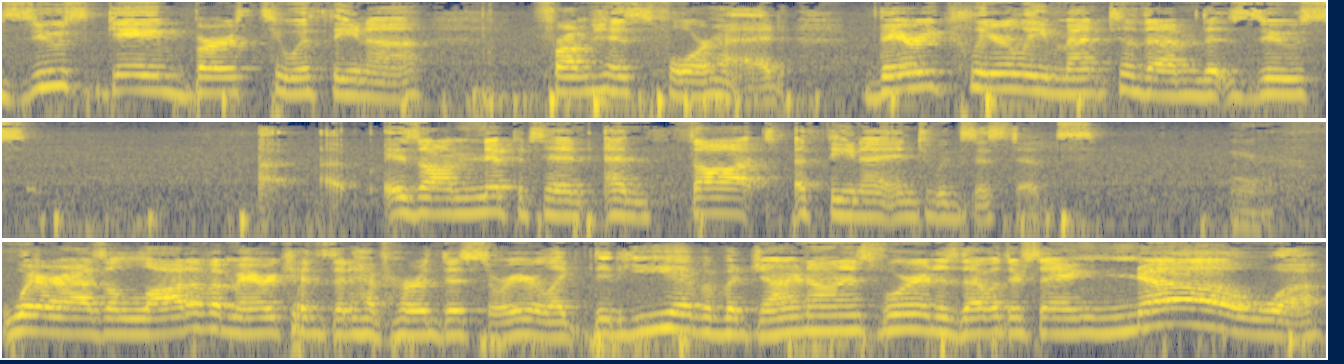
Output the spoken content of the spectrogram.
Zeus gave birth to Athena from his forehead very clearly meant to them that Zeus is omnipotent and thought Athena into existence. Whereas a lot of Americans that have heard this story are like, did he have a vagina on his forehead? Is that what they're saying? No!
